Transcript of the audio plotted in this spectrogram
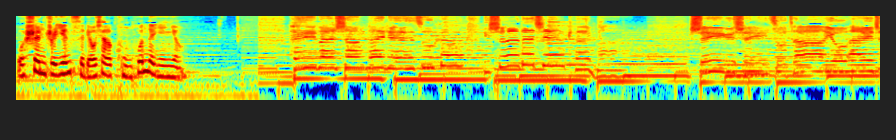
我甚至因此留下了恐婚的阴影。谁与谁做他又爱着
